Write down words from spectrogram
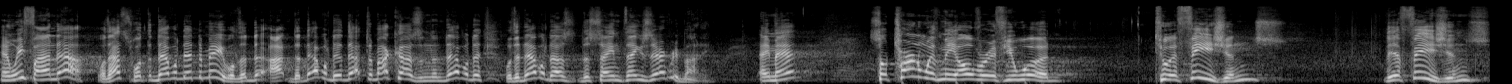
and we find out, well, that's what the devil did to me. Well, the, I, the devil did that to my cousin. The devil did, well, the devil does the same things to everybody. Amen? So turn with me over, if you would, to Ephesians, the Ephesians,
